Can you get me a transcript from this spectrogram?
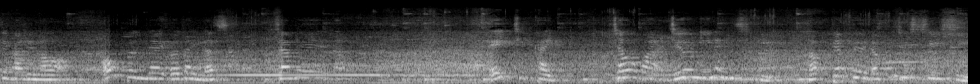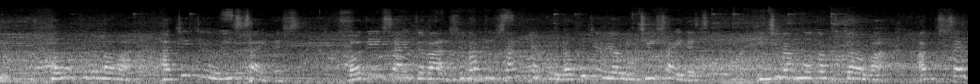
スティバルのオープンでございます。ザメ H 回昭和12年式 860cc この車は81歳です。ボディサイズはスバル360より小さいです。一番の特徴はアクセル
